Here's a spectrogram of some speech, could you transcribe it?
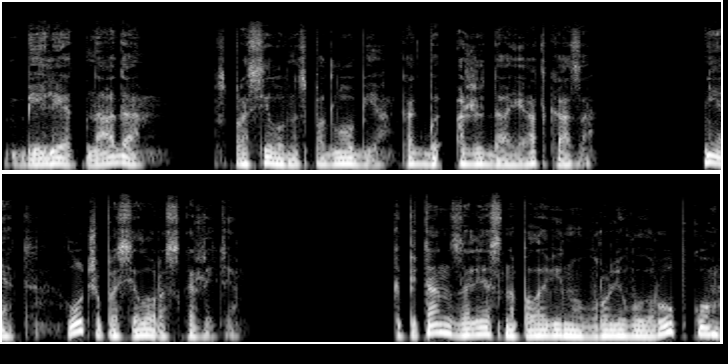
«Билет надо?» — спросил он из-под лобья, как бы ожидая отказа. «Нет, лучше про село расскажите». Капитан залез наполовину в рулевую рубку,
